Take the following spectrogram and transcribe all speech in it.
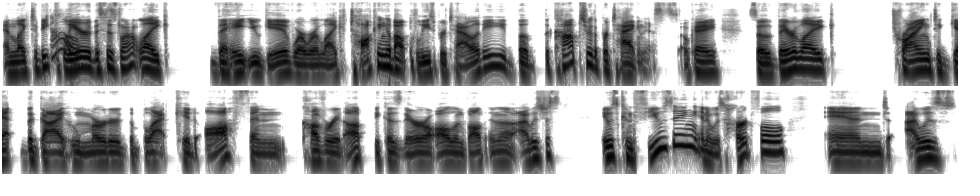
And like to be Oh. clear, this is not like the hate you give where we're like talking about police brutality, but the cops are the protagonists, okay? So they're like trying to get the guy who murdered the black kid off and cover it up because they're all involved. And I was just, it was confusing and it was hurtful. And I was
